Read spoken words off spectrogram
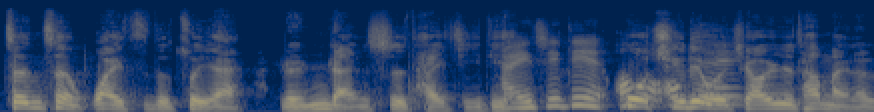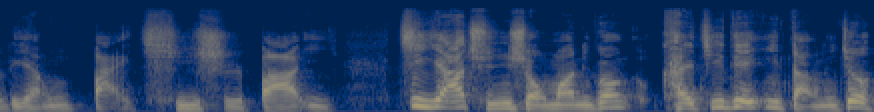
真正外资的最爱仍然是台积电。台积电过去六个交易日，他买了两百七十八亿，技压群雄嘛。你光台积电一档，你就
